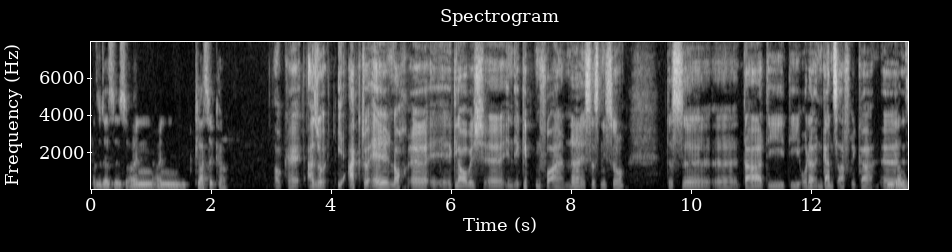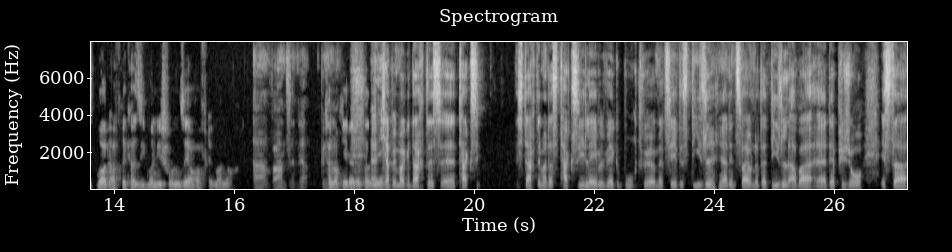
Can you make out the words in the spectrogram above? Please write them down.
Also das ist ein, ein Klassiker. Okay, also aktuell noch, äh, äh, glaube ich, äh, in Ägypten vor allem, ne? Ist das nicht so? Dass äh, äh da die, die, oder in ganz Afrika. in ganz Nordafrika sieht man die schon sehr oft immer noch. Ah, Wahnsinn, ja. Genau. Kann auch jeder reparieren. ich habe immer gedacht, dass Taxi, ich dachte immer, das Taxi-Label wäre gebucht für Mercedes Diesel, ja, den 200er Diesel, aber äh, der Peugeot ist da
